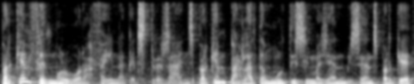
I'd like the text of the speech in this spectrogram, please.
perquè hem fet molt bona feina aquests tres anys, perquè hem parlat amb moltíssima gent, Vicenç, perquè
